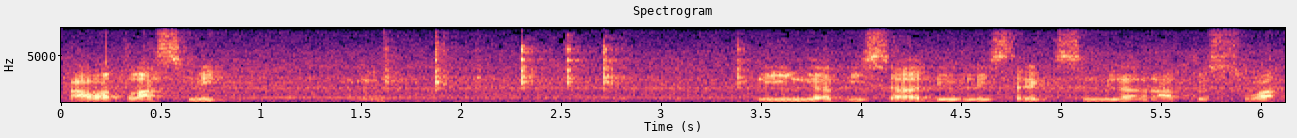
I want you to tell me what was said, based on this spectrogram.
kawat lasmik ini nggak bisa di listrik 900 watt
